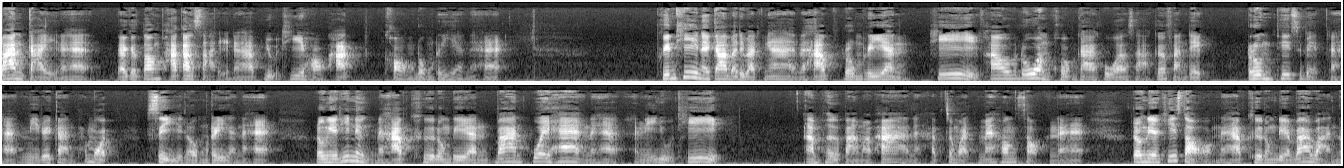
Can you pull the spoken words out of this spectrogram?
บ้านไกลนะฮะแล้วจะต้องพักอาศัยนะครับอยู่ที่หอพักของโรงเรียนนะฮะพื้นที่ในการปฏิบัติงานนะครับ โรงเรียนที่เข้าร่วมโครงการครูอาสาเกื้อฝันเด็กรุ่นที่ 11นะฮะมีด้วยกันทั้งหมด 4 โรงเรียนนะฮะโรงเรียนที่1นะครับคือโรงเรียนบ้านห้วยแห้งนะฮะอันนี้อยู่ที่อำเภอปางมาผ้านะครับ จังหวัดแม่ฮ่องสอนนะฮะ โรงเรียนที่2นะครับคือโรงเรียนบ้านหวานโน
